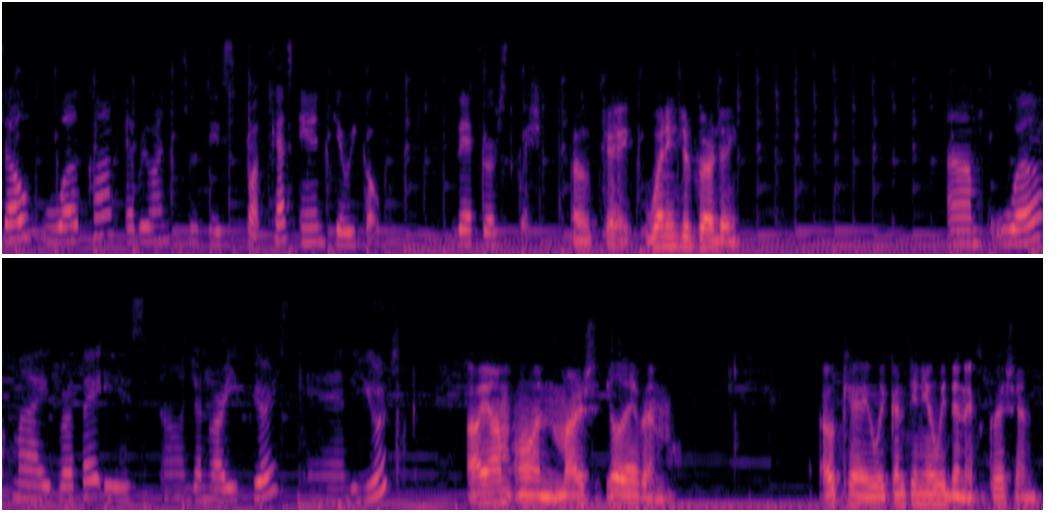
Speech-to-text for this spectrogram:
So welcome everyone to this podcast and here we go. The first question. Okay, when is your birthday? Um, well, my birthday is on January 1st and yours? I am on March 11. Okay, we continue with the next question.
